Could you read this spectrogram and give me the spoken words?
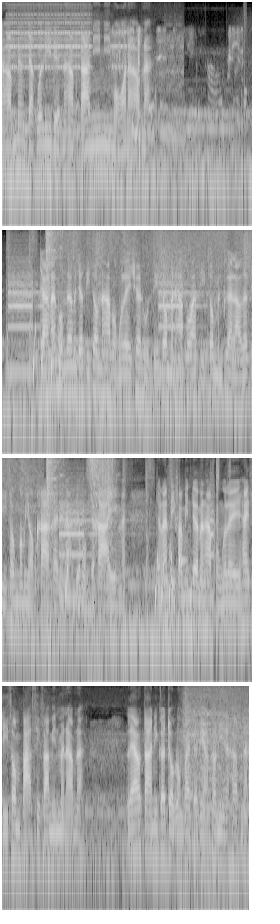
นะครับ เนื่องจากว่ารีเด็ดนะครับ ตานี้มีหมอนะครับนะ จากนั้นผมเดินมาเจอสีส้มนะครับ ผมก็เลยเชิดหุ่นสีส้มมานะครับเพราะว่าสีส้มเป็นเพื่อนเราแล้วสีส้มก็ไม่ยอมฆ่าใครเลยนะเดี๋ยวผมจะฆ่าเองนะจากนั้นสีฟามินเดินมานะครับ ผมก็เลยให้สีส้มปาดสีฟามินมานะครับนะ แล้วตานี้ก็จบลงไปแต่เพียงเท่านี้นะครับนะ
